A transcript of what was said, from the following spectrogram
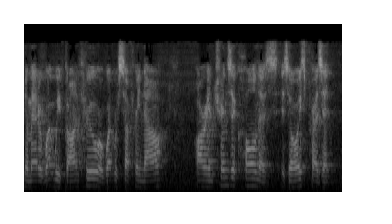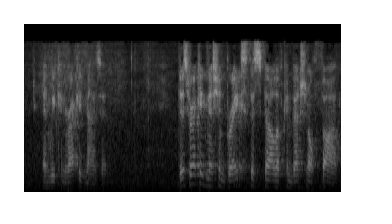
no matter what we've gone through or what we're suffering now, our intrinsic wholeness is always present and we can recognize it. This recognition breaks the spell of conventional thought.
